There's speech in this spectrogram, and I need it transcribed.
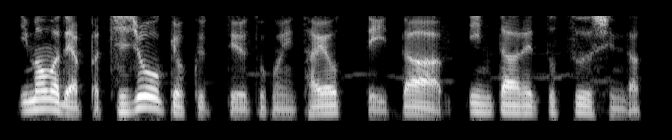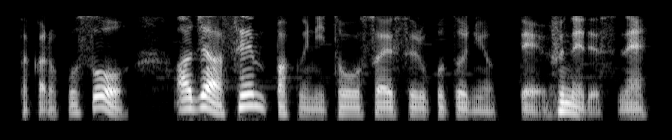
今までやっぱ地上局っていうところに頼っていたインターネット通信だったからこそ、あ、じゃあ船舶に搭載することによって、船ですね。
